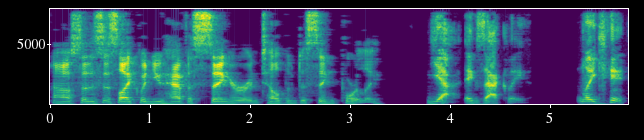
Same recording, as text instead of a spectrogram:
Oh, so this is like when you have a singer and tell them to sing poorly. yeah exactly. Like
